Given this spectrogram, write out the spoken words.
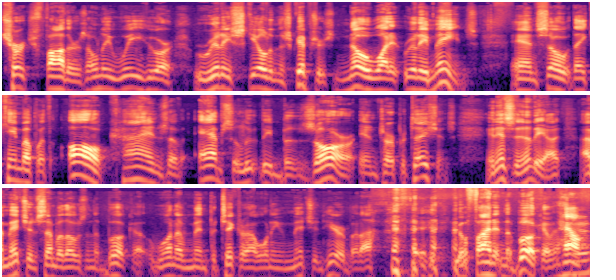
church fathers, only we who are really skilled in the Scriptures know what it really means. And so they came up with all kinds of absolutely bizarre interpretations. And incidentally, I, I mentioned some of those in the book. Uh, one of them in particular I won't even mention here, but I, you'll find it in the book of how yeah.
